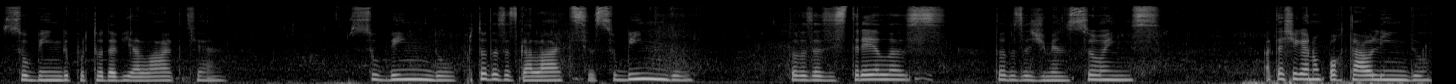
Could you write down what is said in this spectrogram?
subindo por toda a Via Láctea, subindo por todas as galáxias, subindo todas as estrelas, todas as dimensões, até chegar num portal lindo,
